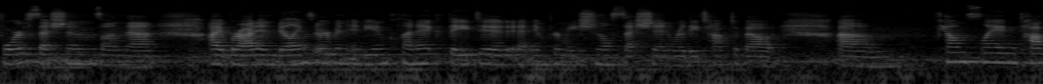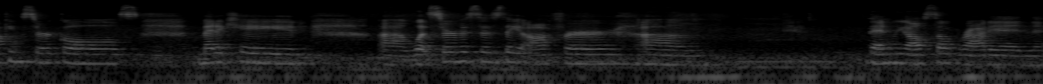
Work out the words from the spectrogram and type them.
four sessions on that. I brought in Billings Urban Indian Clinic. They did an informational session where they talked about um, counseling, talking circles, Medicaid, uh, what services they offer. Um, then we also brought in,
